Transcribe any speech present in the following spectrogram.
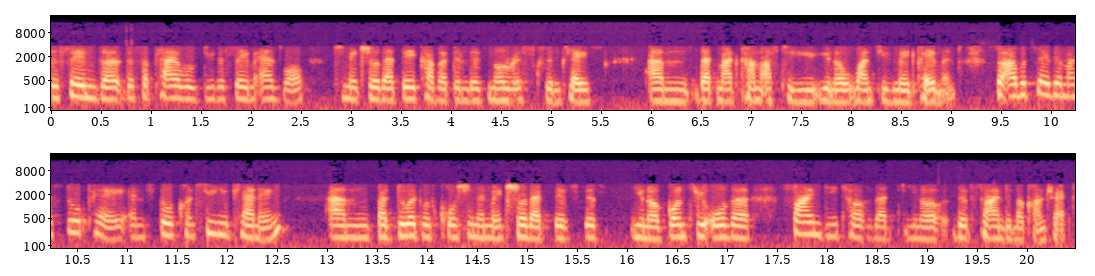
the same, the the supplier will do the same as well to make sure that they're covered and there's no risks in place um, that might come after you, you know, once you've made payment. So I would say they must still pay and still continue planning, um, but do it with caution and make sure that they've, they've, you know, gone through all the fine details that, you know, they've signed in the contract.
